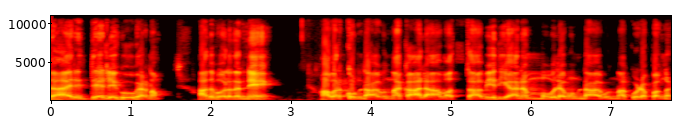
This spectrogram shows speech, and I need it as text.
ദാരിദ്ര്യ ലഘൂകരണം അതുപോലെ തന്നെ അവർക്കുണ്ടാകുന്ന കാലാവസ്ഥാ വ്യതിയാനം മൂലമുണ്ടാകുന്ന കുഴപ്പങ്ങൾ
